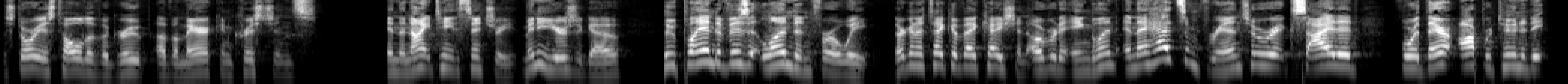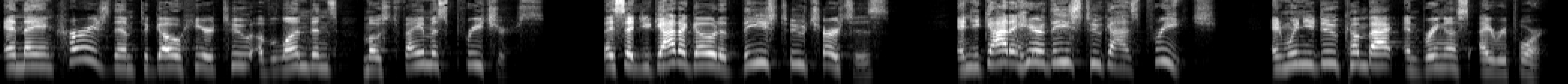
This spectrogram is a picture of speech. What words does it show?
The story is told of a group of American Christians in the 19th century, many years ago, who planned to visit London for a week. They're going to take a vacation over to England, and they had some friends who were excited for their opportunity, and they encouraged them to go hear two of London's most famous preachers. They said, You got to go to these two churches, and you got to hear these two guys preach. And when you do, come back and bring us a report.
